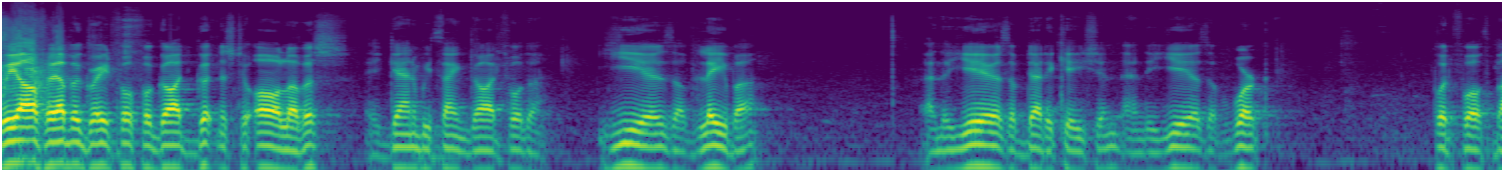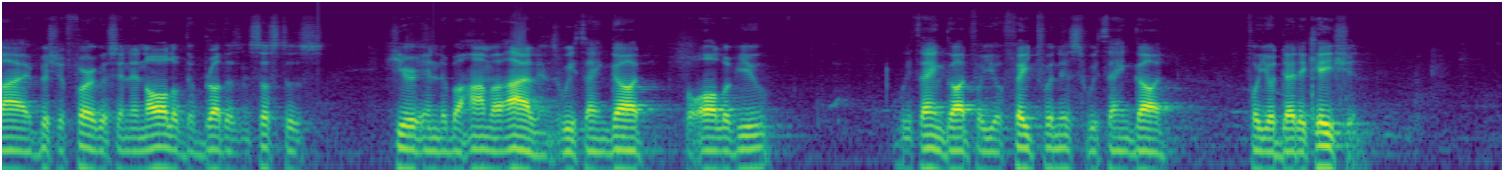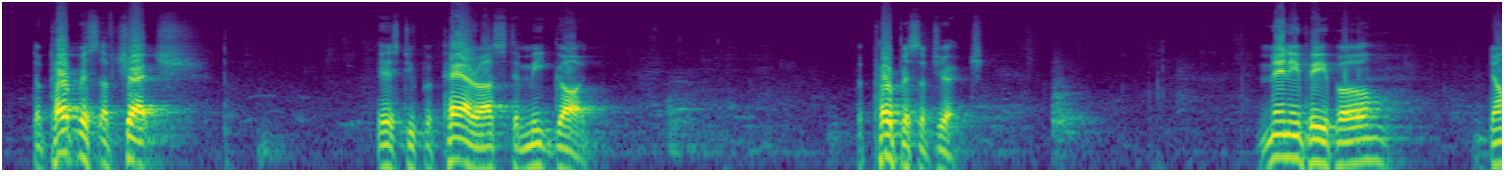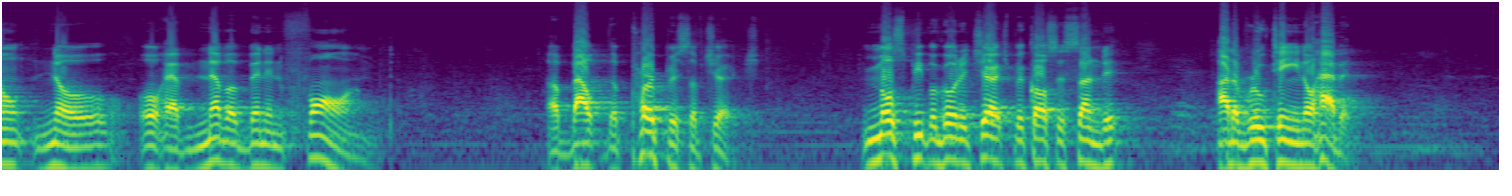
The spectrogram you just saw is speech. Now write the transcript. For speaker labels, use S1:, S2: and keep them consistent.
S1: We are forever grateful for God's goodness to all of us. Again, we thank God for the years of labor and the years of dedication and the years of work put forth by Bishop Ferguson and all of the brothers and sisters here in the Bahama Islands. We thank God for all of you. We thank God for your faithfulness. We thank God for your dedication. The purpose of church is to prepare us to meet God. The purpose of church. Many people don't know or have never been informed about the purpose of church. Most people go to church because it's Sunday out of routine or habit.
